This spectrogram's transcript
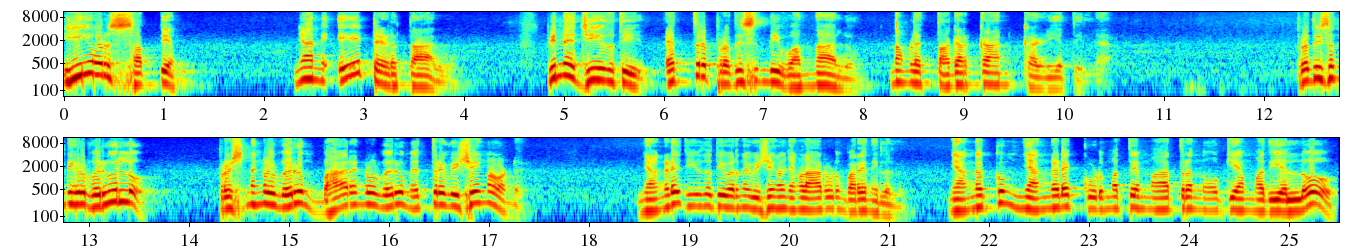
ഈ ഒരു സത്യം ഞാൻ ഏറ്റെടുത്താൽ പിന്നെ ജീവിതത്തിൽ എത്ര പ്രതിസന്ധി വന്നാലും നമ്മളെ തകർക്കാൻ കഴിയത്തില്ല. പ്രതിസന്ധികൾ വരുമല്ലോ. പ്രശ്നങ്ങൾ വരും ഭാരങ്ങൾ വരും എത്ര വിഷയങ്ങളുണ്ട്. ഞങ്ങളുടെ ജീവിതത്തിൽ വരുന്ന വിഷയങ്ങൾ ഞങ്ങൾ ആരോടും പറയുന്നില്ലല്ലോ. ഞങ്ങൾക്കും ഞങ്ങളുടെ കുടുംബത്തെ മാത്രം നോക്കിയാൽ മതിയല്ലോ.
